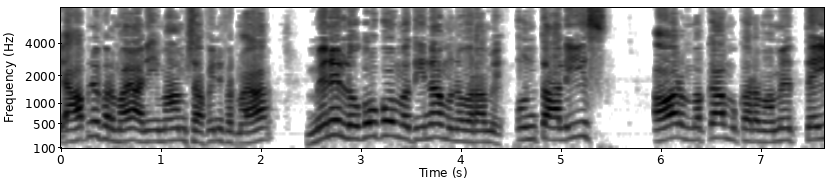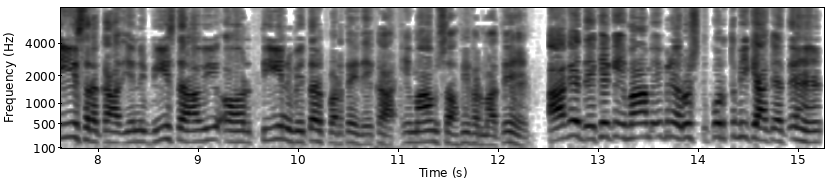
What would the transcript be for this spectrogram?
کہ آپ نے فرمایا یعنی امام شافی نے فرمایا میں نے لوگوں کو مدینہ منورہ میں انتالیس اور مکہ مکرمہ میں تیئیس رکعت یعنی بیس تراوی اور تین وطر پڑھتے دیکھا۔ امام صافی فرماتے ہیں۔ آگے دیکھے کہ امام ابن رشت قرطبی کیا کہتے ہیں۔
